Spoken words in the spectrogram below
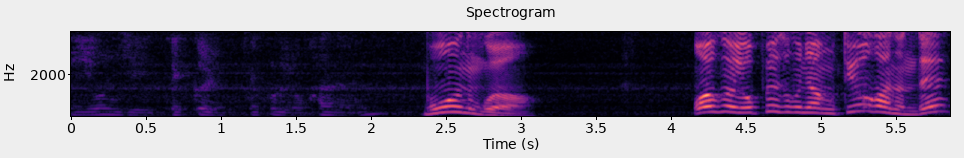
이건지 댓글 댓글로 욕하는 뭐 하는 거야? 아, 그냥 옆에서 그냥 뛰어가는데?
